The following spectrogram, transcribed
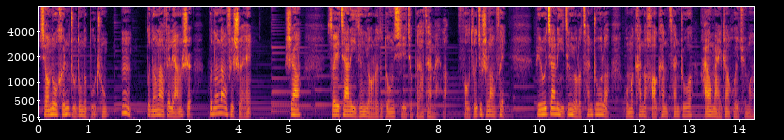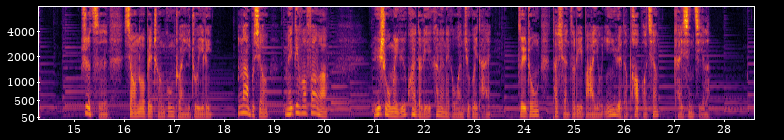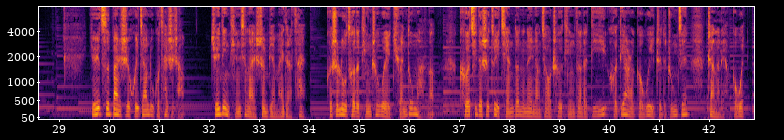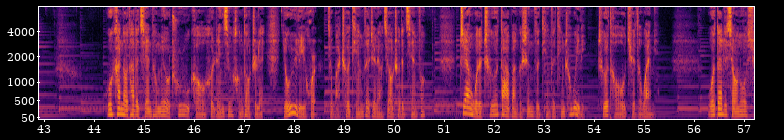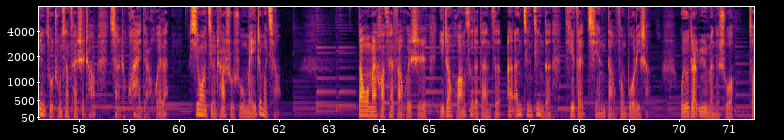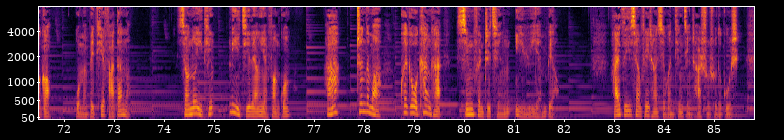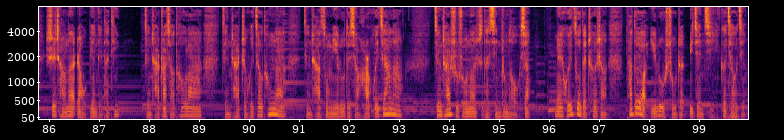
小诺很主动的补充：“嗯，不能浪费粮食，不能浪费水。是啊，所以家里已经有了的东西就不要再买了，否则就是浪费。比如家里已经有了餐桌了，我们看到好看的餐桌还要买一张回去吗？”至此，小诺被成功转移注意力。那不行。没地方放啊，于是我们愉快的离开了那个玩具柜台。最终，他选择了一把有音乐的泡泡枪，开心极了。有一次办事回家路过菜市场，决定停下来顺便买点菜，可是路侧的停车位全都满了。可气的是，最前端的那辆轿车停在了第一和第二个位置的中间，占了两个位。我看到他的前头没有出入口和人行横道之类，犹豫了一会儿，就把车停在这辆轿车的前方，这样我的车大半个身子停在停车位里，车头却在外面。我带着小诺迅速冲向菜市场，想着快点回来，希望警察叔叔没这么巧。当我买好菜返回时，一张黄色的单子安安静静的贴在前挡风玻璃上，我有点郁闷地说：“糟糕，我们被贴罚单了。”小诺一听，立即两眼放光，“啊，真的吗？快给我看看！”兴奋之情溢于言表。孩子一向非常喜欢听警察叔叔的故事，时常呢让我编给他听。警察抓小偷啦，警察指挥交通啦，警察送迷路的小孩回家啦。警察叔叔呢是他心中的偶像，每回坐在车上，他都要一路数着遇见几个交警。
